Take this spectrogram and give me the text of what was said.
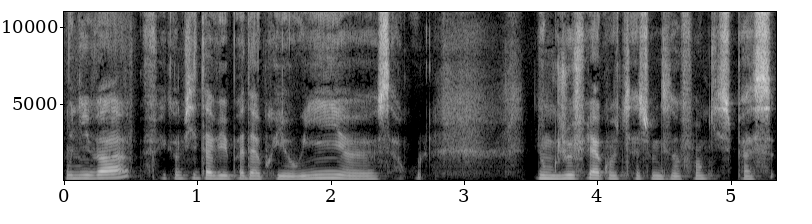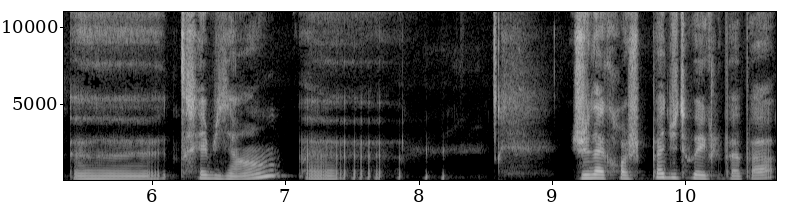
on y va, fais comme si t'avais pas d'a priori, euh, ça roule. Donc je fais la consultation des enfants qui se passe euh, très bien. je n'accroche pas du tout avec le papa.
